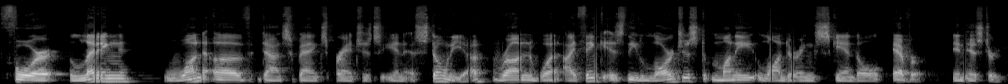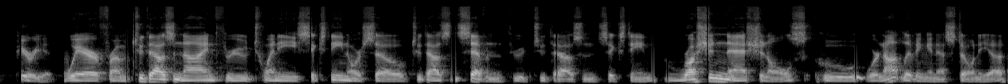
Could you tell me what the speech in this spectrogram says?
for letting one of Danske Bank's branches in Estonia run what I think is the largest money laundering scandal ever in history, period. Where from 2009 through 2016 or so, 2007 through 2016, Russian nationals who were not living in Estonia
